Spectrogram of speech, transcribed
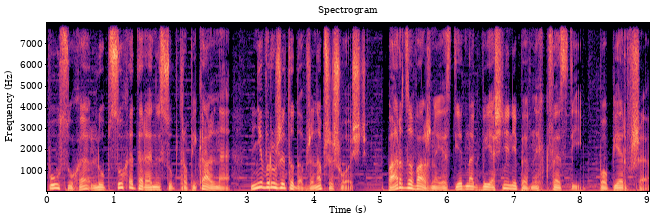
półsuche lub suche tereny subtropikalne. Nie wróży to dobrze na przyszłość. Bardzo ważne jest jednak wyjaśnienie pewnych kwestii. Po pierwsze,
